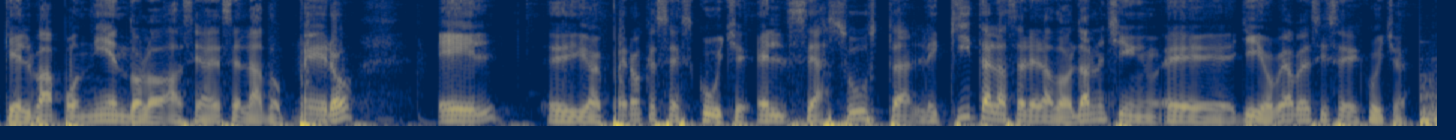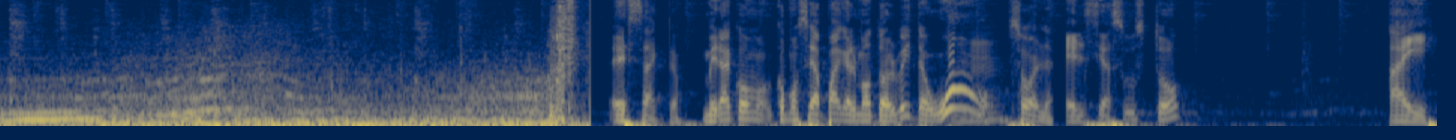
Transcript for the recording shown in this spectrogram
que él va poniéndolo hacia ese lado pero él eh, yo espero que se escuche. Él se asusta, le quita el acelerador. Dale un ching, eh, Gio, ve a ver si se escucha. Exacto. Mira cómo, cómo se apaga el motor, ¿viste? ¡Wow! Sola. Él se asustó. Ahí.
